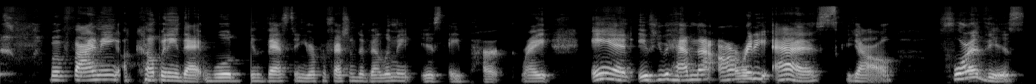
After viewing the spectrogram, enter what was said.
but finding a company that will invest in your professional development is a perk, right? And if you have not already asked, y'all, for this,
